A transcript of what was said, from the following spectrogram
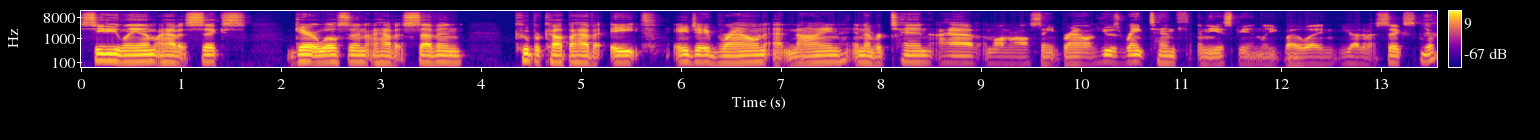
CeeDee Lamb, I have at six. Garrett Wilson, I have at seven. Cooper Kupp, I have at eight. A.J. Brown at nine. And number 10, I have Amon-Ra St. Brown. He was ranked 10th in the ESPN league, by the way, and you had him at six. Yep.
